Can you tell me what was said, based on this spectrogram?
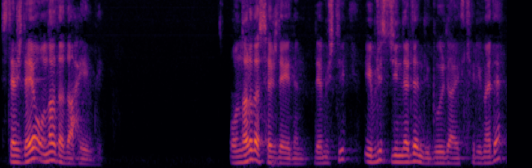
secdeye onlar da dahildi. Onlara da secde edin demişti. İblis cinlerdendi bu ayet-i kerimede.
